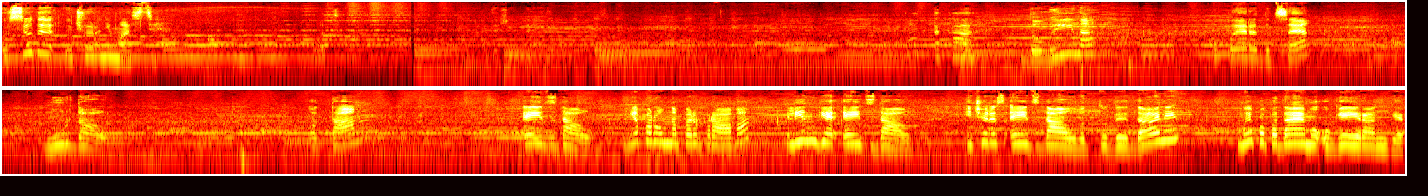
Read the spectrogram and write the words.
усюди у чорній масці. От. От така долина. Попереду це Нурдау. От там Ейцдау. Є паромна переправа Лінге Ейцдау. І через Ейцдау, от туди далі, ми попадаємо у Гейрангер.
